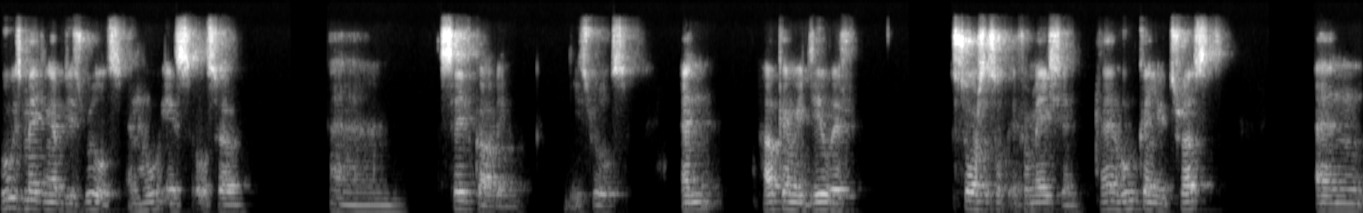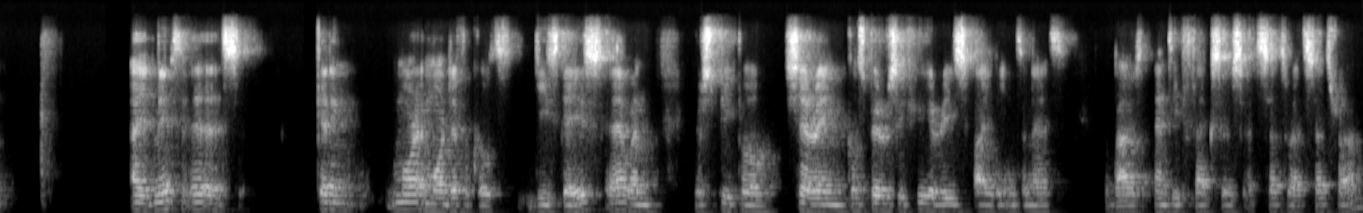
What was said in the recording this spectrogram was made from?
who is making up these rules and who is also um, safeguarding these rules. And how can we deal with sources of information? And who can you trust? And I admit it's getting more and more difficult these days uh, when there's people sharing conspiracy theories via the internet about anti-vaxxers, etc., etc.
